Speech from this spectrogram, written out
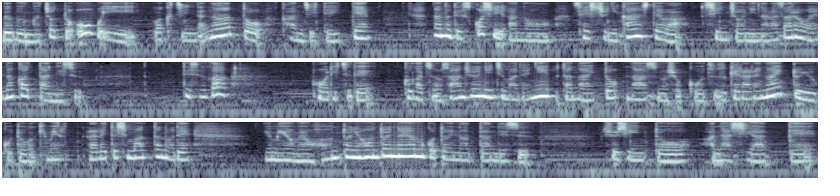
部分がちょっと多いワクチンだなと感じていてなので少しあの接種に関しては慎重にならざるを得なかったんです。ですが法律で9月の30日までに打たないとナースの職を続けられないということが決められてしまったので弓嫁は本当に本当に悩むことになったんです。主人と話し合って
